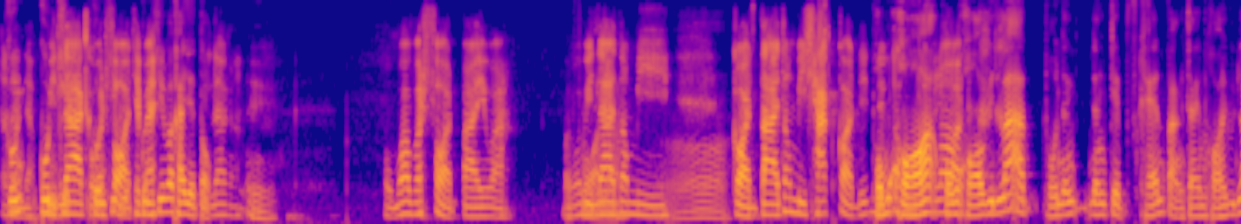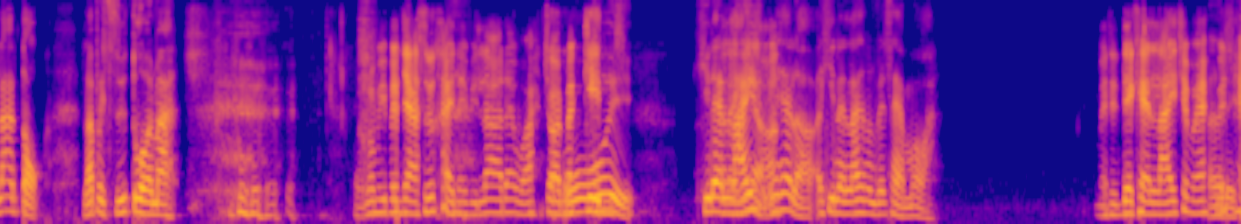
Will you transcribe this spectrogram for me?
อะไรคุณนะคุณวิลล่ากับคุวัณตคิฟดอร์ดใช่ไหมคุณคิดว่าใครจะตกวิลล่ากับเออผมว่าวัตฟอร์ดไปว่ะผมว่า Watford วิลล่าเหรอต้องมีอ๋อก่อนตายต้องมีชักก่อนนิดนึงผมขอต้งรผมดขอวิลล่าผมยังยังเจ็บแค้นฝังใจผมขอให้วิลล่าตก แล้วไปซื้อตัวมันมา ผมเรามีปัญญาซื้อใครในวิลล่าได้วะ จอห์นแม็กกินโอ้ย คีแลนอะไรไลเงี้ท์ยเหรอไม่ใช่เหรอไอ้คีแลนไลท์มันเวสต์แฮมป่าวะหมายถึงเดคแคนไลท์ใช่ไหมเออเวสต์แฮ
